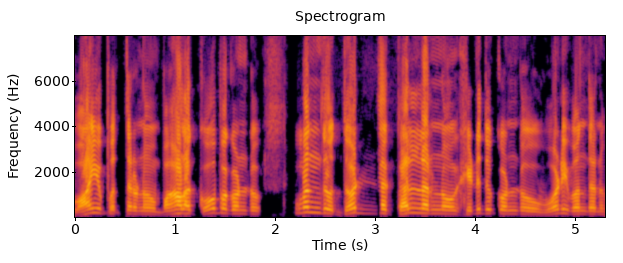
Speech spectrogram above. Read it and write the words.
ವಾಯುಪುತ್ರನು ಬಹಳ ಕೋಪಗೊಂಡು ಒಂದು ದೊಡ್ಡ ಕಲ್ಲನ್ನು ಹಿಡಿದುಕೊಂಡು ಓಡಿ ಬಂದನು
